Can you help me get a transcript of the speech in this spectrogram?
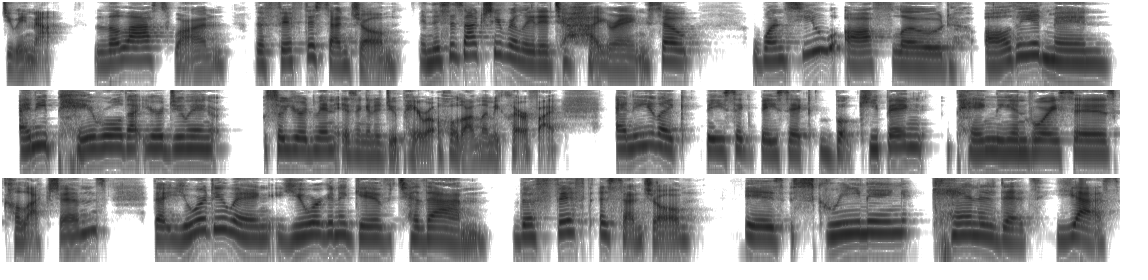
doing that. The last one, the fifth essential, and this is actually related to hiring. So once you offload all the admin, any payroll that you're doing, so your admin isn't going to do payroll. Hold on, let me clarify. Any like basic, basic bookkeeping, paying the invoices, collections, that you're doing, you are going to give to them. The fifth essential is screening candidates. Yes,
